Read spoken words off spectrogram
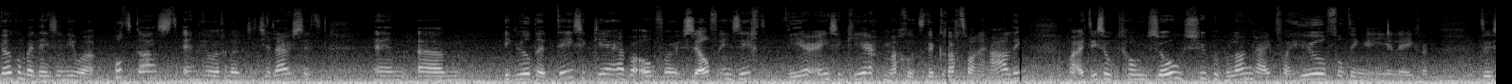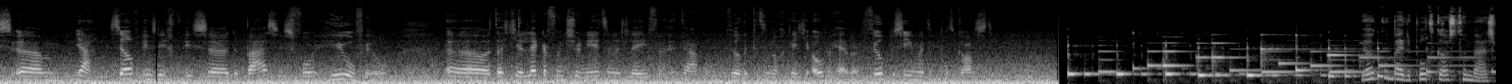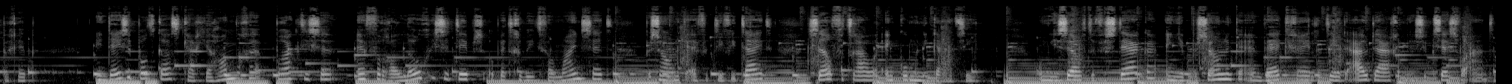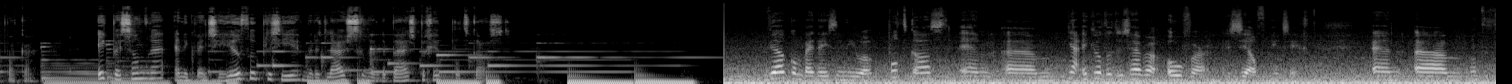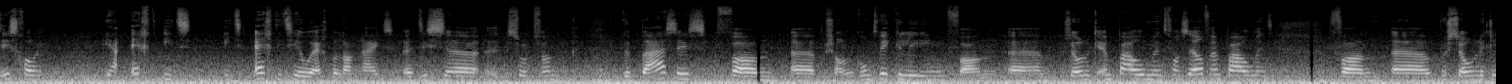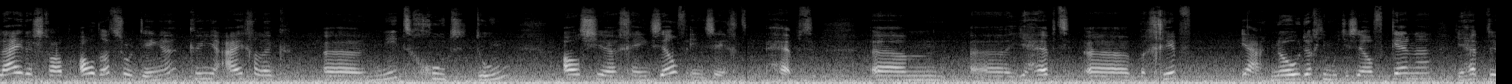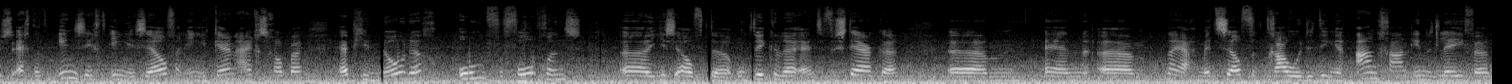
welkom bij deze nieuwe podcast en heel erg leuk dat je luistert. En um, ik wilde het deze keer hebben over zelfinzicht, weer eens een keer, maar goed, de kracht van herhaling. Maar het is ook gewoon zo super belangrijk voor heel veel dingen in je leven. Dus um, ja, zelfinzicht is uh, de basis voor heel veel. Uh, dat je lekker functioneert in het leven. En daarom wilde ik het er nog een keertje over hebben. Veel plezier met de podcast. Bij de podcast van Baasbegrip. In deze podcast krijg je handige, praktische en vooral logische tips op het gebied van mindset, persoonlijke effectiviteit, zelfvertrouwen en communicatie. Om jezelf te versterken en je persoonlijke en werkgerelateerde uitdagingen succesvol aan te pakken. Ik ben Sandra en ik wens je heel veel plezier met het luisteren naar de Baasbegrip podcast. Welkom bij deze nieuwe podcast. En um, ja, ik wilde het dus hebben over zelfinzicht. En um, want het is gewoon ja, echt iets, iets, echt iets heel erg belangrijks. Het is uh, een soort van de basis van uh, persoonlijke ontwikkeling, van uh, persoonlijke empowerment, van zelfempowerment, van persoonlijk leiderschap. Al dat soort dingen kun je eigenlijk niet goed doen als je geen zelfinzicht hebt. Um, je hebt begrip ja, nodig. Je moet jezelf kennen. Je hebt dus echt dat inzicht in jezelf en in je kerneigenschappen heb je nodig om vervolgens uh, jezelf te ontwikkelen en te versterken. Um, en um, nou ja, met zelfvertrouwen de dingen aangaan in het leven.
